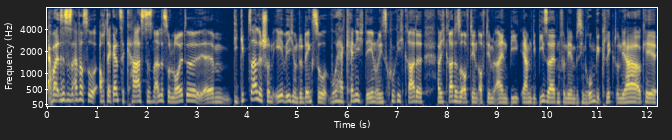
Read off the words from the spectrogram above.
Aber es ist einfach so, auch der ganze Cast, das sind alles so Leute, ähm, die gibt's alle schon ewig und du denkst so, woher kenne ich den? Und jetzt gucke ich gerade, habe ich gerade so auf den, auf den einen B, haben die B-Seiten von denen ein bisschen rumgeklickt und ja, okay,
